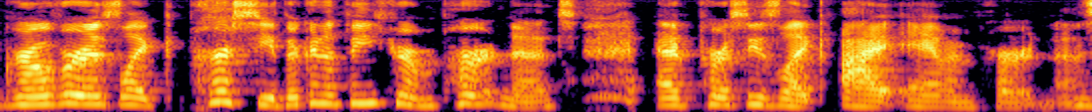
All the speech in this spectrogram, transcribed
Grover is like, Percy, they're gonna think you're impertinent. And Percy's like, I am impertinent.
